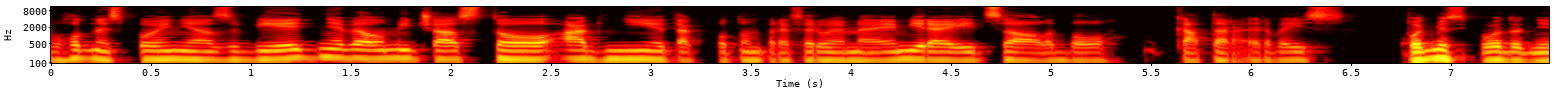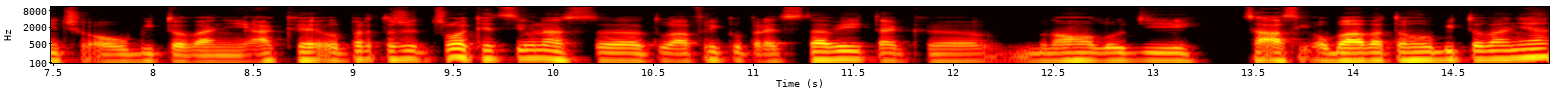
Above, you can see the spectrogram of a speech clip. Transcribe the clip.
vhodné spojenia z Viedne veľmi často, ak nie, tak potom preferujeme Emirates alebo Qatar Airways. Poďme si povedať niečo o ubytovaní. Aké, pretože človek, keď si u nás e, tú Afriku predstaví, tak e, mnoho ľudí sa asi obáva toho ubytovania.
